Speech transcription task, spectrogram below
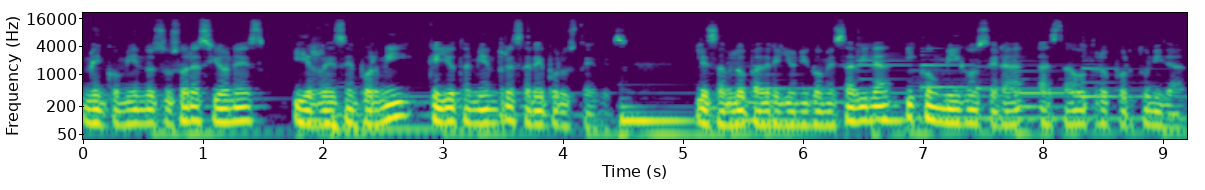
Me encomiendo sus oraciones y recen por mí, que yo también rezaré por ustedes. Les habló Padre Johnny Gómez Ávila y conmigo será hasta otra oportunidad.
